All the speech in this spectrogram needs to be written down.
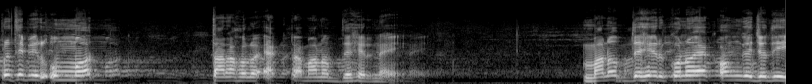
পৃথিবীর উম্মত, তারা হলো একটা মানব দেহের ন্যায়। মানব দেহের কোনো এক অঙ্গে যদি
